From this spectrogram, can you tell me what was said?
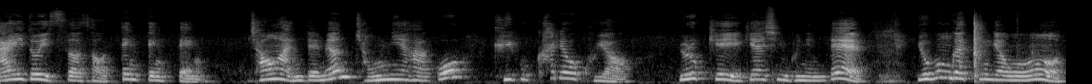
나이도 있어서 땡땡땡 정 안 되면 정리하고 귀국하려고요. 이렇게 얘기하신 분인데 요분 같은 경우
